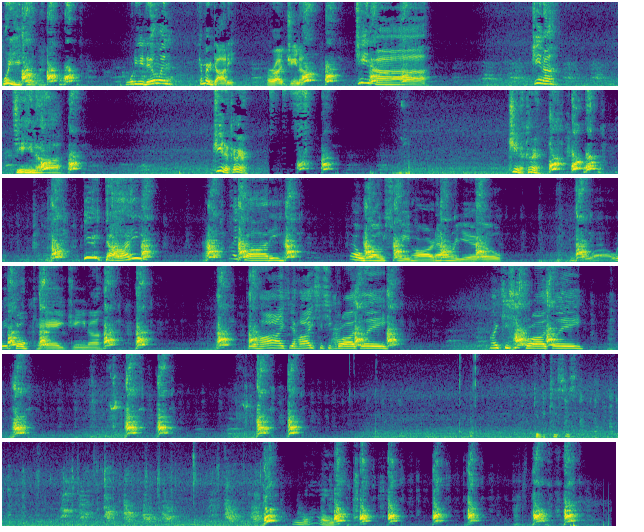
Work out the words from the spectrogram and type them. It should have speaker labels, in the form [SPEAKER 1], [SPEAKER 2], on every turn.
[SPEAKER 1] What are you doing? What are you doing? Come here, Dottie. Or uh, Geena. Geena! Geena! Geena! Geena, come here. Geena, come here. Hey, Dottie. Hi, Dottie. Hello, sweetheart. How are you? Whoa, it's okay, Geena. Hi, say hi, Sissy Crosley. Hi, Sissy Crosley. Give you kisses. Wow.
